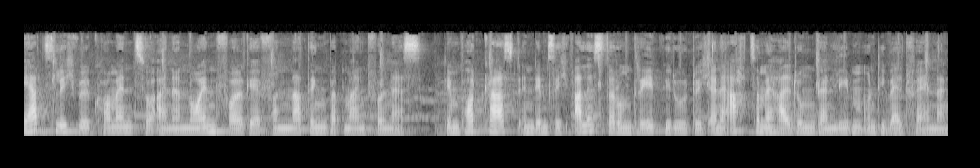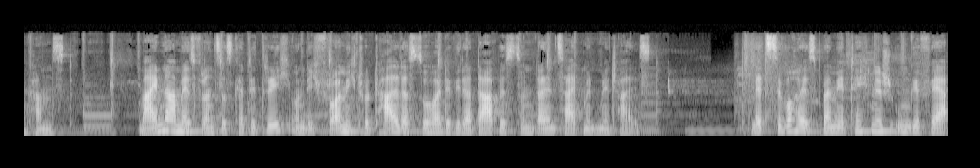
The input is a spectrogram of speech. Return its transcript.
Herzlich willkommen zu einer neuen Folge von Nothing But Mindfulness, dem Podcast, in dem sich alles darum dreht, wie du durch eine achtsame Haltung dein Leben und die Welt verändern kannst. Mein Name ist Franziska Dittrich und ich freue mich total, dass du heute wieder da bist und deine Zeit mit mir teilst. Letzte Woche ist bei mir technisch ungefähr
